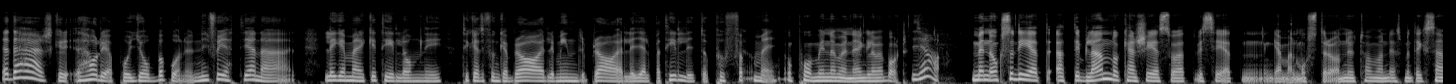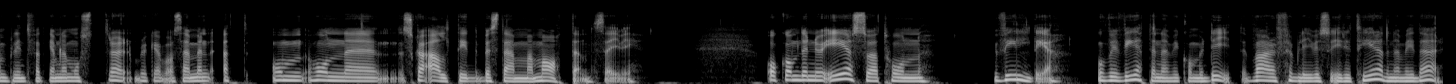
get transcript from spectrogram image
Ja, det, här ska, det håller jag på att jobba på nu. Ni får jättegärna lägga märke till om ni tycker att det funkar bra eller mindre bra eller hjälpa till lite och puffa på mig. Och påminna mig när jag glömmer bort. Ja. Men också det att, att ibland då kanske är så att vi ser att en gammal moster, då, nu tar man det som ett exempel, inte för att gamla mostrar brukar vara så här, men att om hon eh, ska alltid bestämma maten, säger vi. Och om det nu är så att hon vill det och vi vet det när vi kommer dit, varför blir vi så irriterade när vi är där?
